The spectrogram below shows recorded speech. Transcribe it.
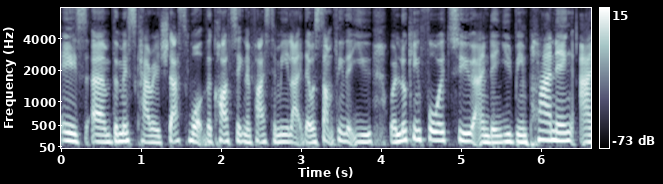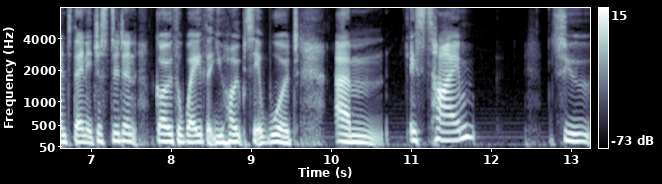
is um, the miscarriage. That's what the card signifies to me. Like there was something that you were looking forward to and then you'd been planning and then it just didn't go the way that you hoped it would. Um, it's time to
